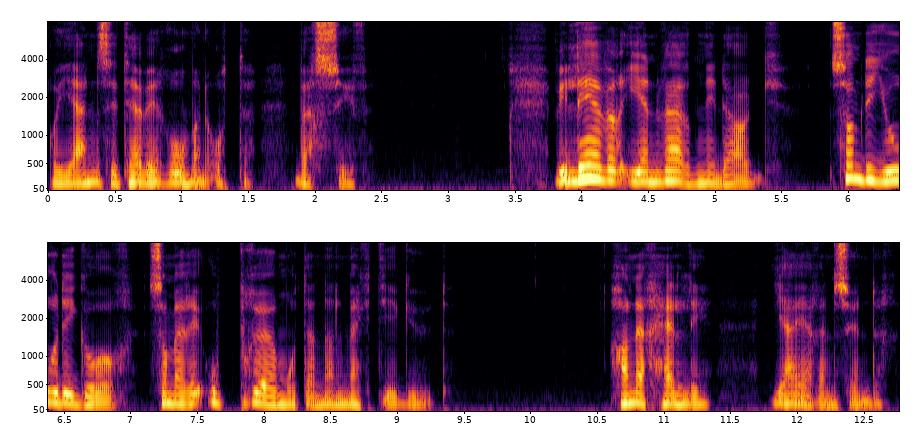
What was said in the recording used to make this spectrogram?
Og igjen siterer vi Romane 8, vers 7. Vi lever i en verden i dag som de gjorde i går, som er i opprør mot den allmektige Gud. Han er hellig, jeg er en synder.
